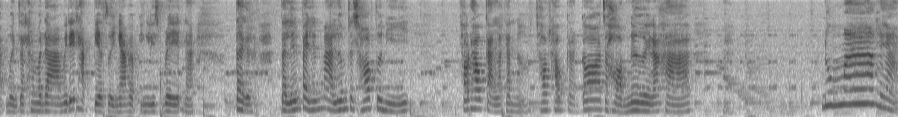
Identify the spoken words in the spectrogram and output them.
บเหมือนจะธรรมดาไม่ได้ถักเปียสวยงามแบบ English Bread นะ แต่แต่เล่นไปเล่นมาเริ่มจะชอบตัวนี้เท่าๆกันละกันเนอะชอบเท่ากันก็จะหอมเนยนะคะ นุ่มมากเลยอะ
